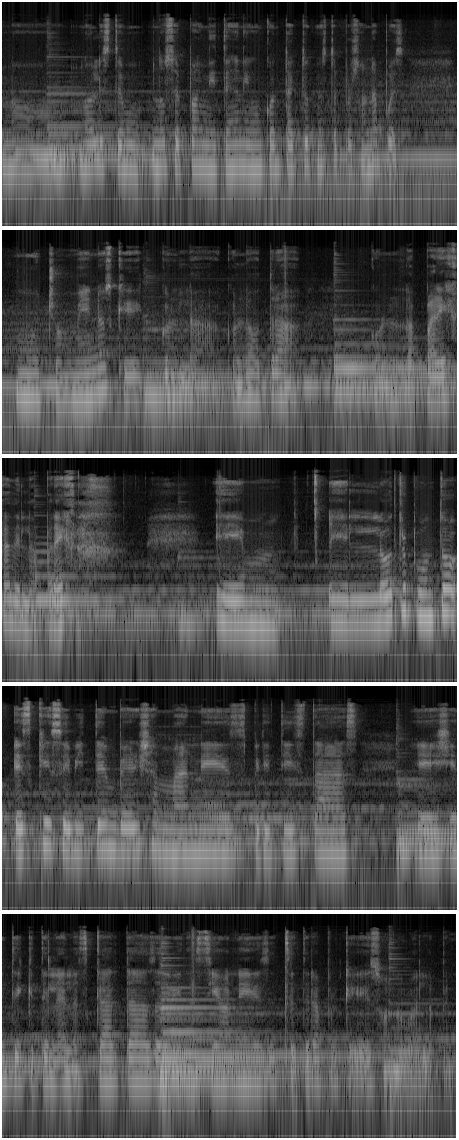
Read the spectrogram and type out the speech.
no, no, les no sepan ni tengan ningún contacto con esta persona, pues mucho menos que con la, con la otra, con la pareja de la pareja. Em, el otro punto es que se eviten ver chamanes, espiritistas, eh, gente que te lea las cartas, adivinaciones, etcétera, porque eso no vale la pena.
